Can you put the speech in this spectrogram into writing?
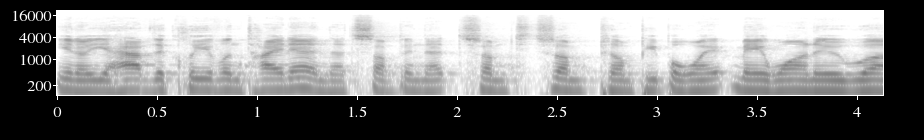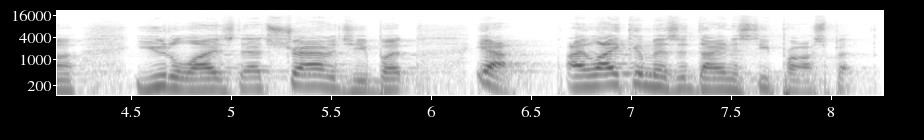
you know you have the Cleveland tight end. That's something that some some some people may want to uh, utilize that strategy. But yeah, I like him as a dynasty prospect.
